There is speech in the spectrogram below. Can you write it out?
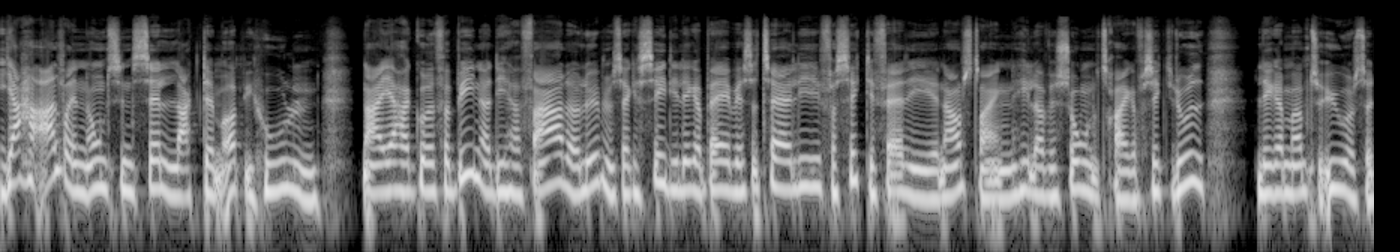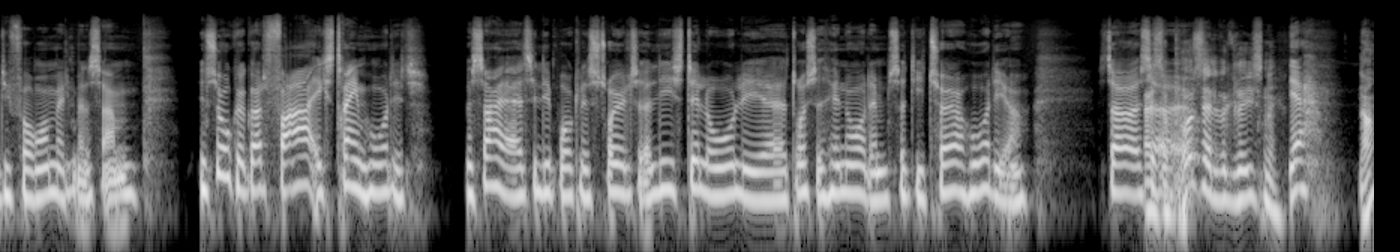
jeg har aldrig nogensinde selv lagt dem op i hulen. Nej, jeg har gået forbi, når de har faret og løbet, så jeg kan se, at de ligger bagved. Så tager jeg lige forsigtigt fat i navstrengen, helt op ved solen og trækker forsigtigt ud. Lægger dem op til yvert, så de får råmælk med det samme. En so kan godt fare ekstremt hurtigt. Men så har jeg altid lige brugt lidt strøelse og lige stille og roligt uh, drysset hen over dem, så de tørrer hurtigere. Så, så, Altså på selve grisene? Ja. Nå.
